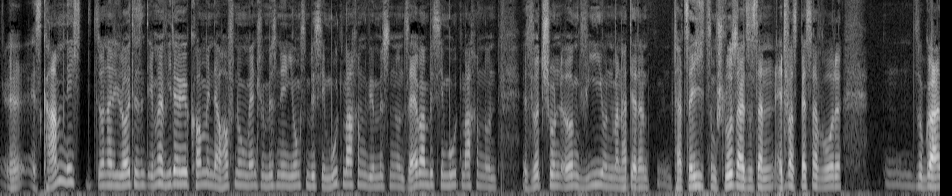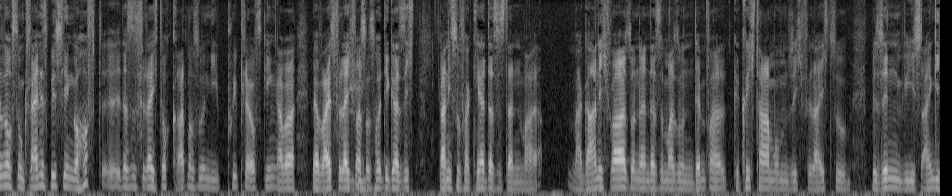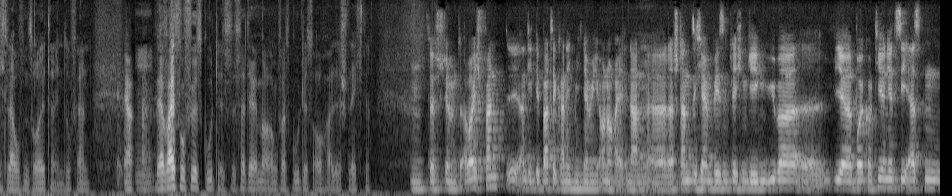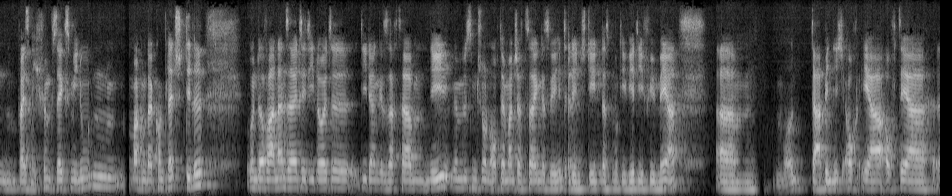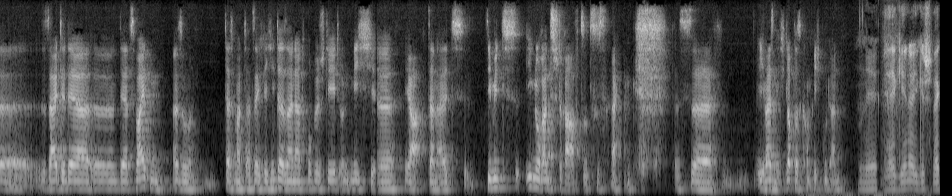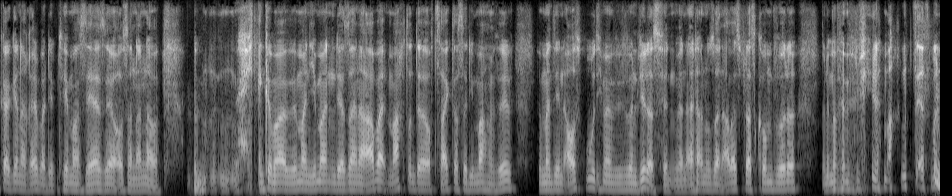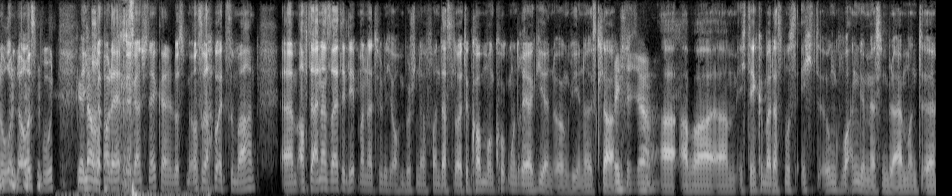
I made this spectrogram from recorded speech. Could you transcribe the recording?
äh, es kam nicht, sondern die Leute sind immer wieder gekommen in der Hoffnung, Mensch, wir müssen den Jungs ein bisschen Mut machen, wir müssen uns selber ein bisschen Mut machen und es wird schon irgendwie und man hat ja dann tatsächlich zum Schluss, als es dann etwas besser wurde, sogar noch so ein kleines bisschen gehofft, äh, dass es vielleicht doch gerade noch so in die Pre-Playoffs ging, aber wer weiß, vielleicht mhm. war es aus heutiger Sicht gar nicht so verkehrt, dass es dann mal mal gar nicht war, sondern dass sie mal so einen Dämpfer gekriegt haben, um sich vielleicht zu besinnen, wie es eigentlich laufen sollte. Insofern, ja. wer weiß, wofür es gut ist. Es hat ja immer irgendwas Gutes, auch alles Schlechte. Hm, das stimmt. Aber ich fand, äh, an die Debatte kann ich mich nämlich auch noch erinnern. Äh, da standen sich ja im Wesentlichen gegenüber, äh, wir boykottieren jetzt die ersten, weiß nicht, fünf, sechs Minuten, machen da komplett Stille. Und auf der anderen Seite die Leute, die dann gesagt haben, nee, wir müssen schon auch der Mannschaft zeigen, dass wir hinter denen stehen, das motiviert die viel mehr. Ähm, und da bin ich auch eher auf der äh, Seite der, äh, der zweiten. Also dass man tatsächlich hinter seiner Truppe steht und nicht, äh, ja, dann halt die mit Ignoranz straft sozusagen. Das, äh, ich weiß nicht, ich glaube, das kommt nicht gut an. Nee. Ja, gehen ja die Geschmäcker generell bei dem Thema sehr, sehr auseinander. Ich denke mal, wenn man jemanden, der seine Arbeit macht und der auch zeigt, dass er die machen will, wenn man den ausbuht, ich meine, wie würden wir das finden, wenn einer an unseren Arbeitsplatz kommen würde und immer, wenn wir einen Fehler machen, uns erstmal eine Runde ausbuht. genau. Ich glaube, da hätten wir ganz schnell keine Lust mehr, unsere Arbeit zu machen. Ähm, auf der anderen Seite lebt man natürlich auch ein bisschen davon, dass Leute kommen und gucken und reagieren irgendwie, ne? ist klar. Richtig, ja. Aber ähm, ich denke mal, das muss echt irgendwo angemessen bleiben. Und äh,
